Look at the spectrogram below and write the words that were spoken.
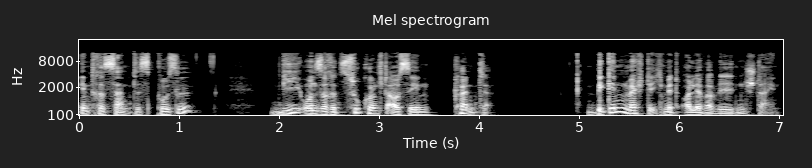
interessantes Puzzle, wie unsere Zukunft aussehen könnte. Beginnen möchte ich mit Oliver Wildenstein.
